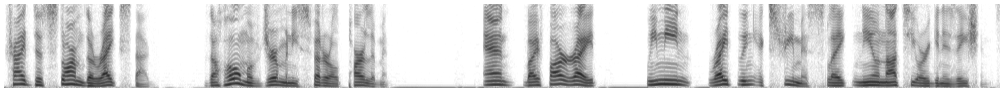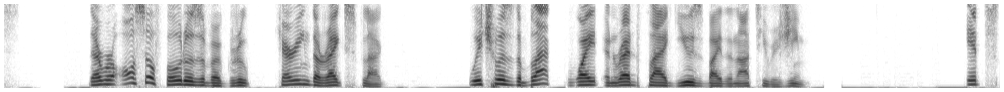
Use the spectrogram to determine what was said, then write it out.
tried to storm the Reichstag, the home of Germany's federal parliament. And by far right, we mean right wing extremists like neo Nazi organizations. There were also photos of a group carrying the Reichsflag, which was the black, white, and red flag used by the Nazi regime. It's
